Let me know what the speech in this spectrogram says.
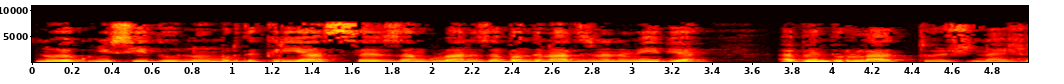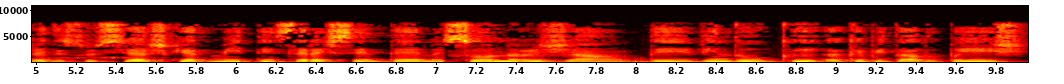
Não é conhecido o número de crianças angolanas abandonadas na Namíbia, havendo relatos nas redes sociais que admitem ser as centenas só na região de Vinduque, a capital do país.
